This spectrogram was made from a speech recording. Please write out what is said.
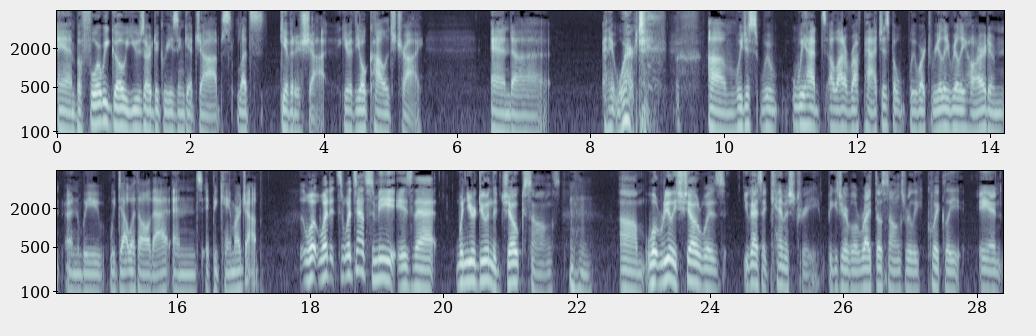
and before we go use our degrees and get jobs, let's give it a shot, give it the old college try, and uh, and it worked. um, we just we we had a lot of rough patches, but we worked really really hard, and and we we dealt with all that, and it became our job. What what it's, what sounds to me is that when you were doing the joke songs, um, what really showed was you guys had chemistry because you're able to write those songs really quickly and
